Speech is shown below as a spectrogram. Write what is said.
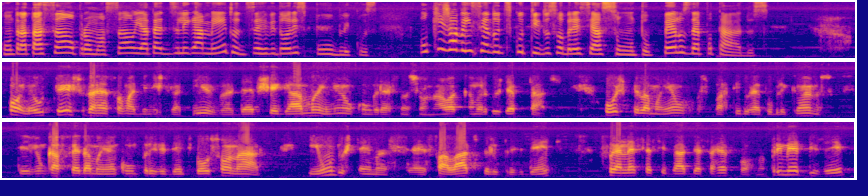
contratação, promoção e até desligamento de servidores públicos. O que já vem sendo discutido sobre esse assunto pelos deputados? Olha, o texto da reforma administrativa deve chegar amanhã ao Congresso Nacional, à Câmara dos Deputados. Hoje pela manhã, os partidos republicanos teve um café da manhã com o presidente Bolsonaro. E um dos temas é, falados pelo presidente foi a necessidade dessa reforma. Primeiro dizer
